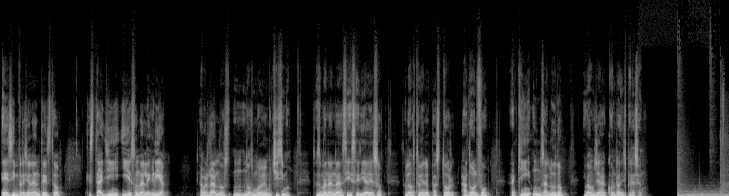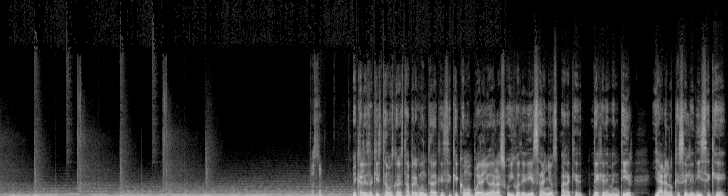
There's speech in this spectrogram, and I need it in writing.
es impresionante esto que está allí y es una alegría. La verdad, nos, nos mueve muchísimo. Entonces, hermana Nancy, sería de eso. Saludamos también al pastor Adolfo. Aquí un saludo y vamos ya con Radio Inspiración. Pastor. Micales, aquí estamos con esta pregunta que dice que cómo puede ayudar a su hijo de 10 años para que deje de mentir y haga lo que se le dice que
